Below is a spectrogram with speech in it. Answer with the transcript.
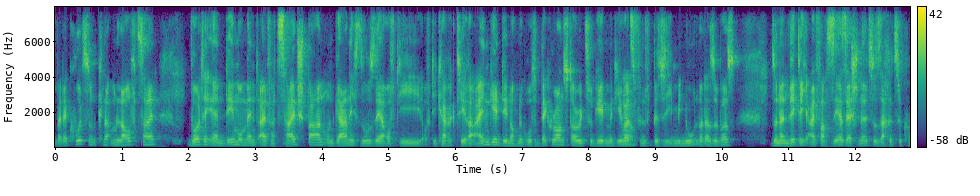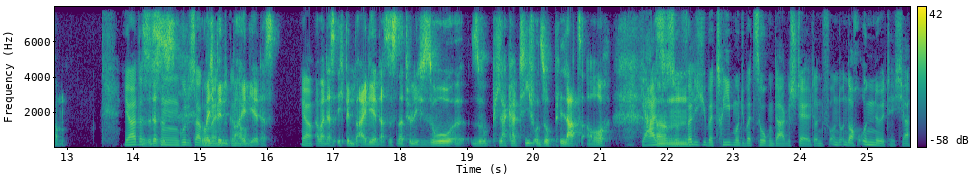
bei der kurzen und knappen Laufzeit wollte er in dem Moment einfach Zeit sparen und gar nicht so sehr auf die, auf die Charaktere eingehen, denen noch eine große Background-Story zu geben mit jeweils Ja. fünf bis sieben Minuten oder sowas, sondern wirklich einfach sehr, sehr schnell zur Sache zu kommen. Ja, das, Also das ist ein ist- gutes Aber Argument. ich bin genau. bei dir, das, Ja. aber das, ich bin bei dir, das ist natürlich so, äh, so plakativ und so platt auch. Ja, es ist so Ähm. völlig übertrieben und überzogen dargestellt und, und, und auch unnötig, ja.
